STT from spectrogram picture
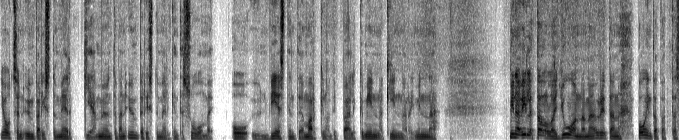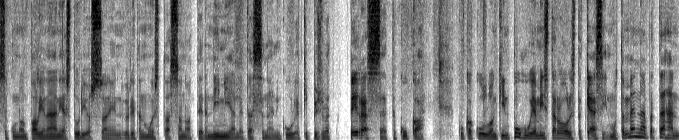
Joutsen ympäristömerkkiä myöntävän ympäristömerkintä Suome Oyn viestintä- ja markkinointipäällikkö Minna Kinnari. Minna, minä Ville Talolla juonna. Mä yritän pointata tässä, kun on paljon ääniä studiossa, niin yritän muistaa sanoa teidän nimiänne tässä näin, niin kuulijatkin pysyvät perässä, että kuka, kuka kulloinkin puhuu ja mistä roolista käsin. Mutta mennäänpä tähän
